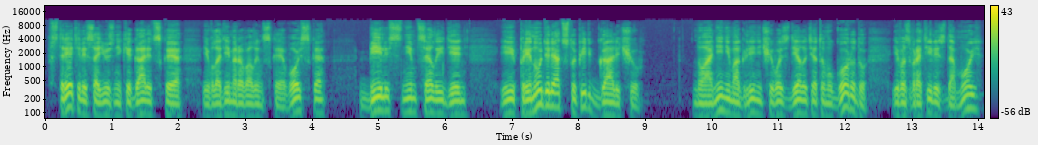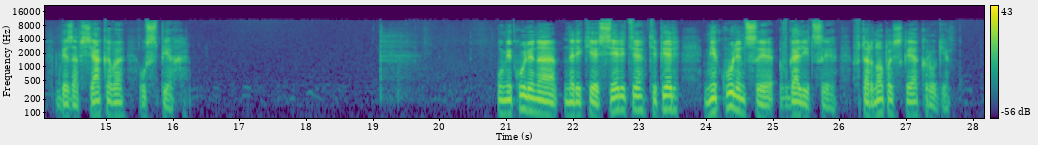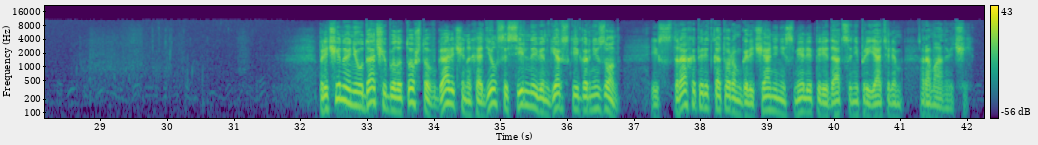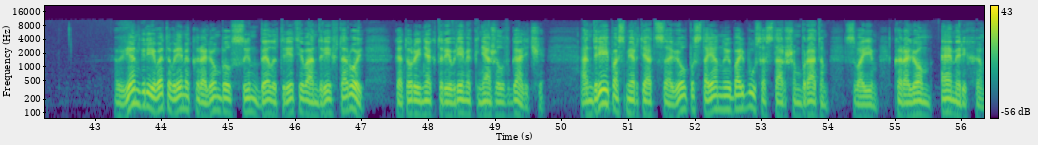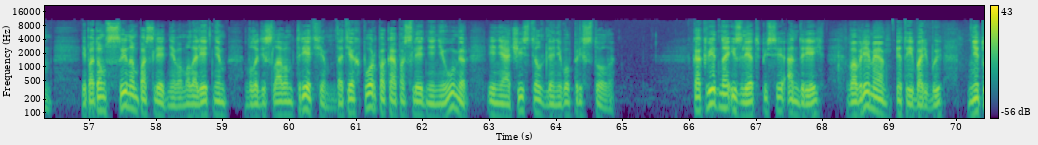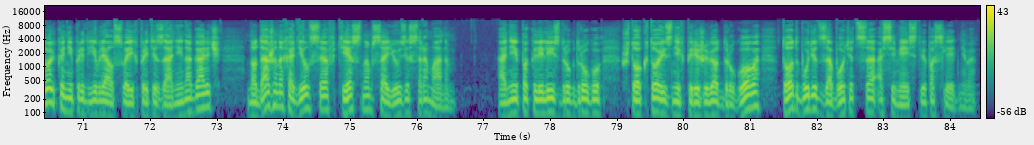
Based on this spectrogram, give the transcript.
встретили союзники Галицкое и Владимиро-Волынское войско, бились с ним целый день и принудили отступить к Галичу. Но они не могли ничего сделать этому городу и возвратились домой безо всякого успеха. У Микулина на реке Серите теперь Микулинцы в Галиции, в Тернопольской округе. Причиной неудачи было то, что в Галиче находился сильный венгерский гарнизон, из страха перед которым галичане не смели передаться неприятелям Романовичей. В Венгрии в это время королем был сын Белы III Андрей II, который некоторое время княжил в Галиче. Андрей по смерти отца вел постоянную борьбу со старшим братом своим, королем Эмерихом, и потом с сыном последнего, малолетним Владиславом III, до тех пор, пока последний не умер и не очистил для него престола. Как видно из летописи, Андрей во время этой борьбы не только не предъявлял своих притязаний на Галич, но даже находился в тесном союзе с Романом. Они поклялись друг другу, что кто из них переживет другого, тот будет заботиться о семействе последнего.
